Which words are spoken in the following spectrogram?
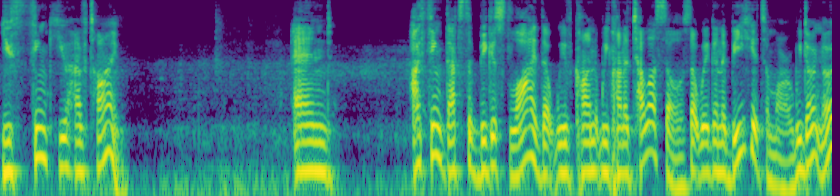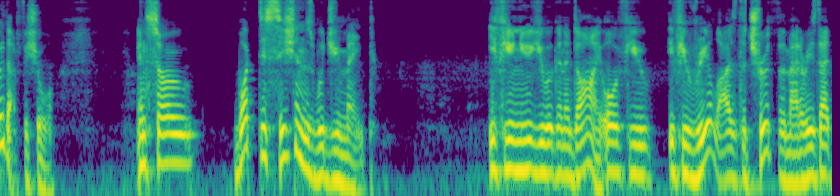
You think you have time. And I think that's the biggest lie that we've kind of, we kind of tell ourselves that we're going to be here tomorrow. We don't know that for sure. And so what decisions would you make if you knew you were going to die or if you if you realize the truth of the matter is that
